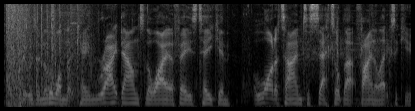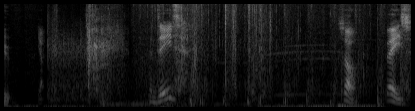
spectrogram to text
But it was another one that came right down to the wire. FaZe taking a lot of time to set up that final execute. Yep. Indeed. So, FaZe.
